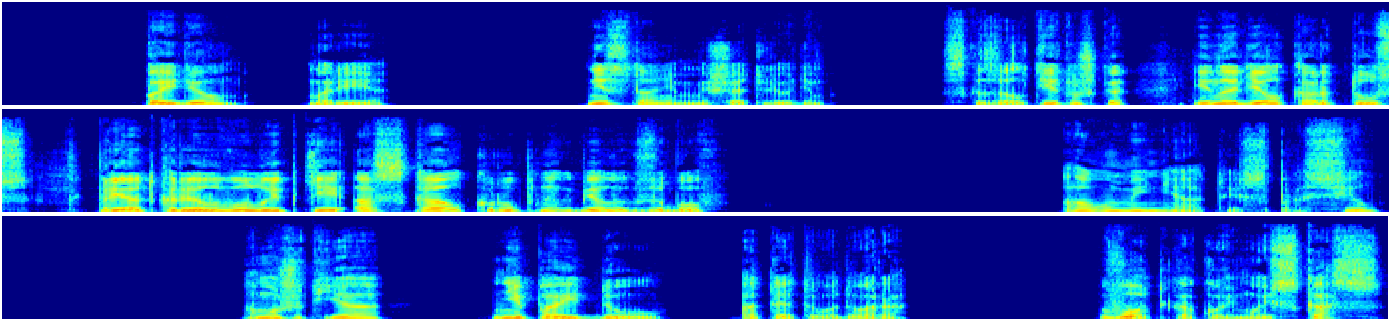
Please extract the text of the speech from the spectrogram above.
— Пойдем, Мария. Не станем мешать людям, — сказал Титушка и надел картуз, приоткрыл в улыбке оскал крупных белых зубов. — А у меня ты спросил? А может, я не пойду от этого двора? Вот какой мой сказ.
